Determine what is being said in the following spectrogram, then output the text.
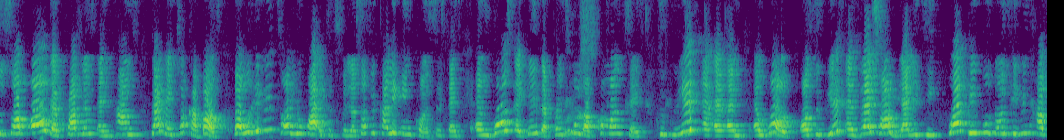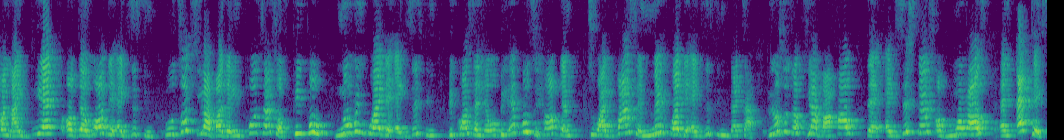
to solve all the problems and harms that they talk about. But we'll even tell you why it is philosophically inconsistent and goes against the principle of common sense to create a, a, a, a world or to create a virtual reality where people don't even have an idea of the world they exist in. We'll talk to you about the importance of people knowing where they exist in because then they will be able to help them to advance and make where they exist in better. We also talk to you about how the existence of morals and ethics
